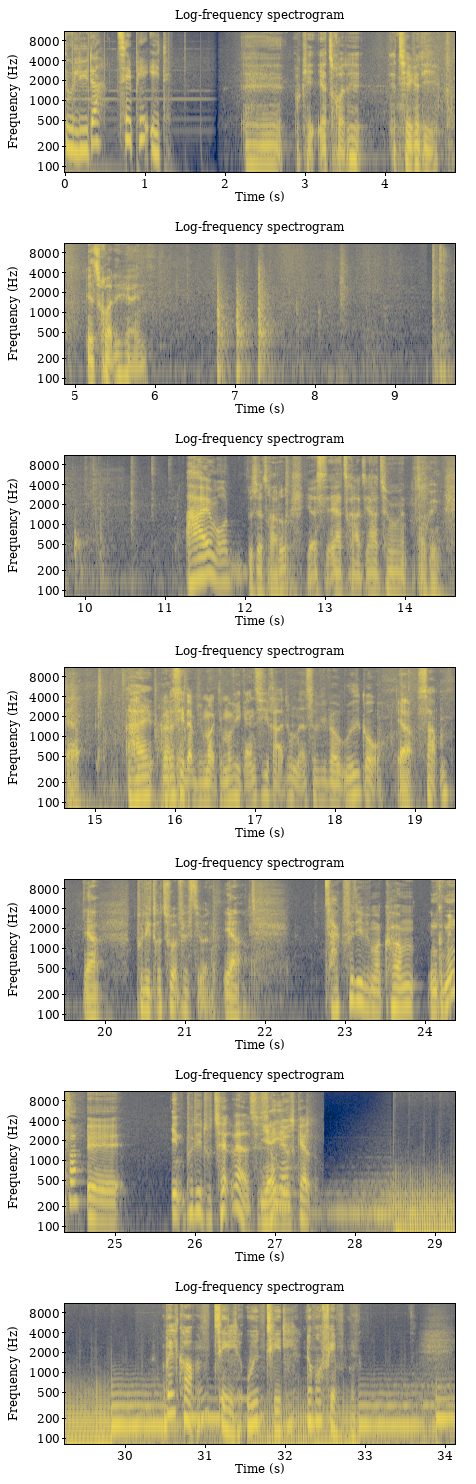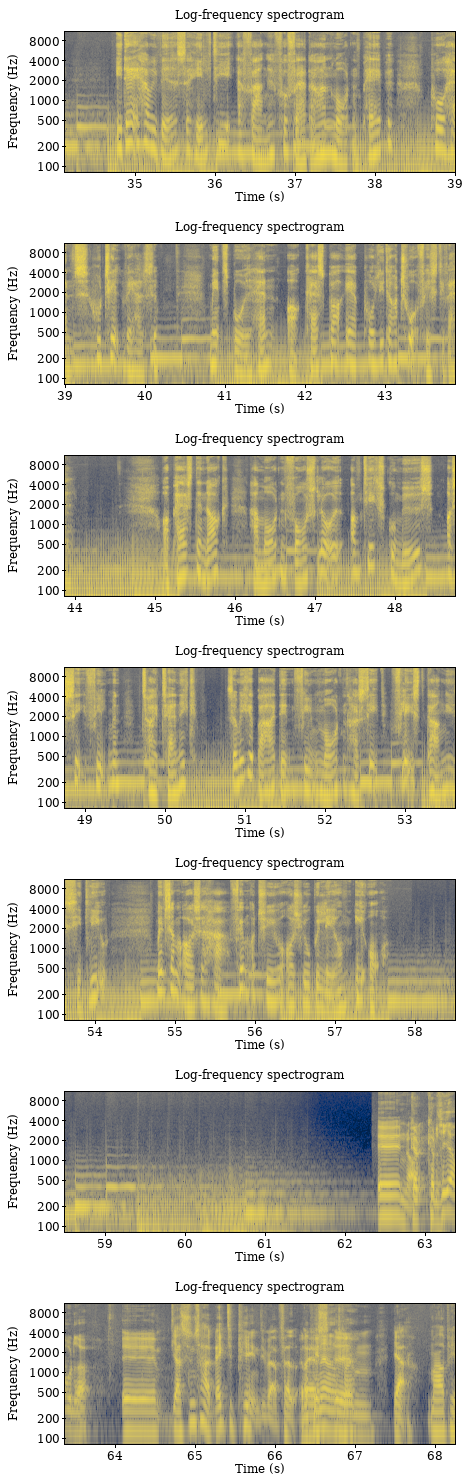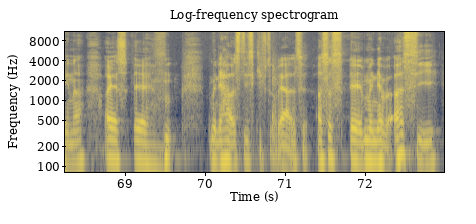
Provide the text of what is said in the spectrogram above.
Du lytter til P1. Øh, okay, jeg tror det... Jeg tjekker lige. Jeg tror det er herinde. Hej, Morten. Du ser træt ud. Jeg, jeg er træt, jeg har tømmermænd. Okay. Ja. Hej, godt at se dig. Vi må, det må vi gerne sige i radioen. Altså, vi var jo ude i går Ja. sammen Ja. på Litteraturfestival. Ja. Tak, fordi vi må komme Jamen, kom indenfor. øh, ind på dit hotelværelse, Ja, som vi ja. jo skal. Velkommen til Uden Titel nummer 15. I dag har vi været så heldige at fange forfatteren Morten Pape på hans hotelværelse, mens både han og Kasper er på litteraturfestival. Og passende nok har Morten foreslået, om de ikke skulle mødes og se filmen Titanic, som ikke bare er den film, Morten har set flest gange i sit liv, men som også har 25 års jubilæum i år. Øh, nå. Kan, kan du se, at jeg har rullet op? Øh, jeg synes, han er rigtig pænt i hvert fald. Er der jeg, pænere dig? øhm, Ja, meget pænere. Og jeg, øh, men jeg har også lige skiftet værelse. Og så, øh, men jeg vil også sige,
